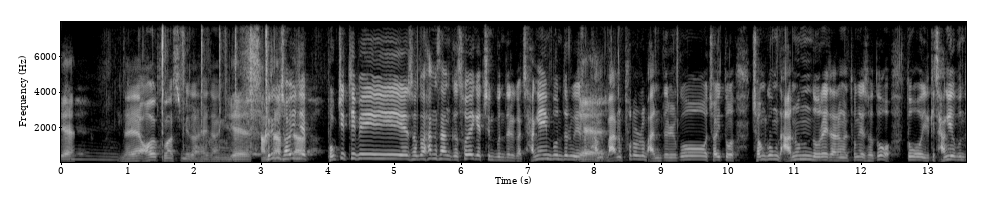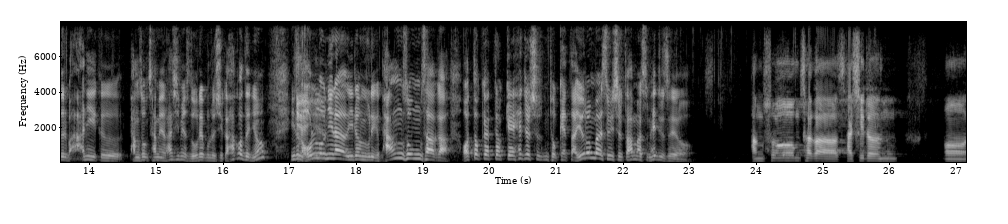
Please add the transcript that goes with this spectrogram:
예, 네, 어유 고맙습니다, 회장님. 예, 감사합니다. 그리고 저희 이제 복지 TV에서도 항상 그 소외계층 분들과 장애인 분들을 위해서 예. 방- 많은 프로를 만들고 저희 또 전국 나눔 노래자랑을 통해서도 또 이렇게 장애인분들 많이 그 방송 참여를 하시면서 노래 부르시고 하거든요. 이런 예, 예. 언론이나 이런 우리 그 방송사가 어떻게 어떻게 해줬으면 좋겠다 이런 말씀 있을 때 한 말씀 해주세요. 방송사가 사실은 어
